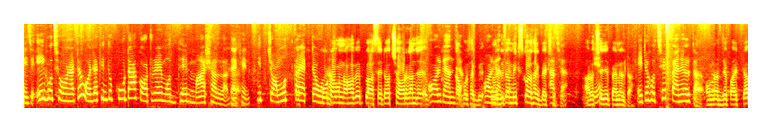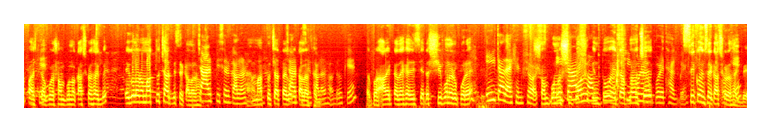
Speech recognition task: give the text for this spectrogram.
এই যে এই হচ্ছে ওড়নাটা ওটা কিন্তু কোটা কটনের মধ্যে মাশাল্লাহ দেখেন কি চমৎকার একটা ওড়না। ওটা ওন্না হবে প্লাস এটা হচ্ছে অর্গানজা অর্গানজা কাপড় থাকবে। মানে দুটা মিক্স করা থাকবে একসাথে। আচ্ছা, আর. হচ্ছে যে প্যানেলটা। এটা হচ্ছে প্যানেলটা। ওনার যে পাইপটা পাইপটা পুরো সম্পূর্ণ কাজ করা থাকবে। এগুলোর মাত্র চার পিসের কালার হবে। চার পিসের কালার হবে। হ্যাঁ, মাত্র চারটা করে কালার পিসের থাকবে। কালার হবে ওকে তারপর আরেকটা দেখা দিচ্ছি এটা শিপনের উপরে। এইটা দেখেন সম্পূর্ণ শিপন কিন্তু এটা আপনার হচ্ছে উপরে থাকবে। সিকোয়েন্সের কাজ করা থাকবে।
